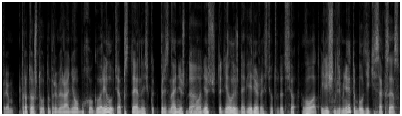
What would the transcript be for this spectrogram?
прям про то, что вот, например, Аня Обухова говорила, у тебя постоянно есть какое-то признание, что Да. ты молодец, что ты делаешь, доверие растет, вот это все. Вот. И лично для меня это был дикий саксесс.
